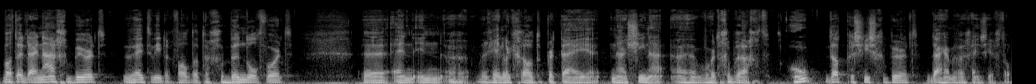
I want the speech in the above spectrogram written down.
Wat er daarna gebeurt, we weten in ieder geval dat er gebundeld wordt... Uh, en in uh, redelijk grote partijen naar China uh, wordt gebracht. Hoe dat precies gebeurt, daar hebben we geen zicht op.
